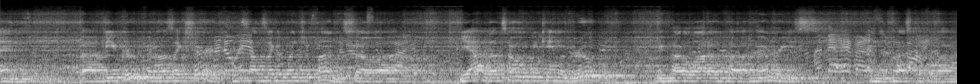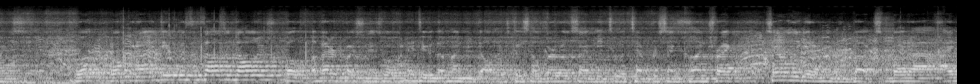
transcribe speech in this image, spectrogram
and uh, be a group. And I was like, sure. It sounds like a bunch of fun. So uh, yeah, that's how we became a group. We've had a lot of uh, memories in the past couple hours. What, what would I do with a thousand dollars? Well, a better question is what would I do with a hundred dollars? Because Alberto signed me to a ten percent contract, so I only get a hundred bucks. But uh, I'd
